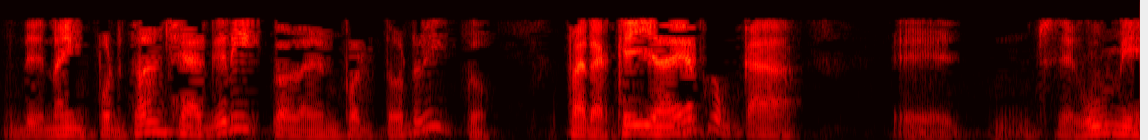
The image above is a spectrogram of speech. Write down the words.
de la importancia agrícola en Puerto Rico. Para aquella época, eh, según mis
